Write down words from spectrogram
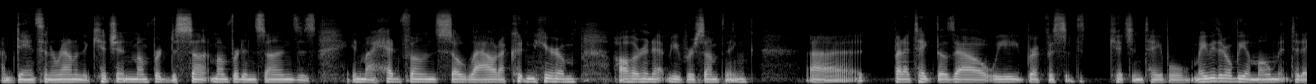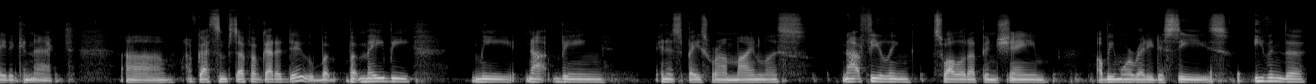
I'm dancing around in the kitchen. Mumford, Son, Mumford and Sons is in my headphones so loud I couldn't hear them hollering at me for something. Uh, but I take those out. We eat breakfast at the kitchen table. Maybe there will be a moment today to connect. Um, I've got some stuff I've got to do, but but maybe me not being in a space where I'm mindless not feeling swallowed up in shame, I'll be more ready to seize even the,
